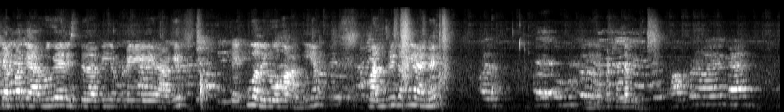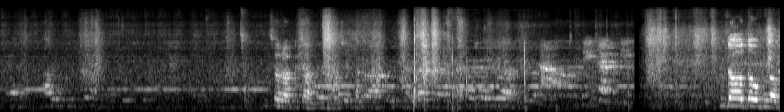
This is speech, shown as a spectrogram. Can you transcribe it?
ਤੇ ਆਪਾਂ ਤਿਆਰ ਹੋ ਗਏ। ਰਿਸ਼ਤੇਦਾਰ ਵੀ ਆਪਣੇ ਆ ਗਏ। ਤੇ ਭੂਆ ਦੇ ਲੋਕ ਆ ਗਈਆਂ। ਮਨਪ੍ਰੀਤ ਵੀ ਆਏ ਨੇ। ਤੇ ਆਪਾਂ ਠੰਡਾ ਵੀ ਚਲੋ ਆਪਾਂ ਚੱਲਦੇ ਹਾਂ। ਦੋ ਦੋ ਬਲੌਗ।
